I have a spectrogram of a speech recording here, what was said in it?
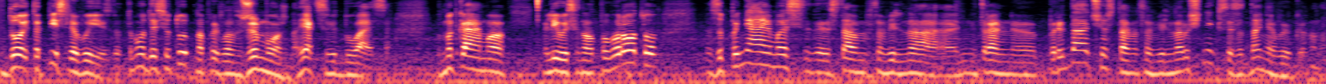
до та після виїзду. Тому десь отут, наприклад, вже можна. Як це відбувається? Вмикаємо лівий сигнал повороту, зупиняємось, ставимо автомобіль на е, нейтральну передачу, ставимо автомобіль на ручник, все завдання виконано.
